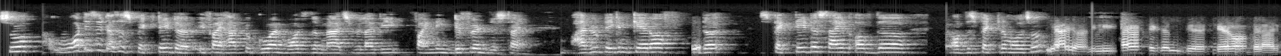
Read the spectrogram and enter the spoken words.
so, what is it as a spectator if I have to go and watch the match? Will I be finding different this time? Have you taken care of the spectator side of the of the spectrum also? Yeah, yeah, we have taken care of that.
